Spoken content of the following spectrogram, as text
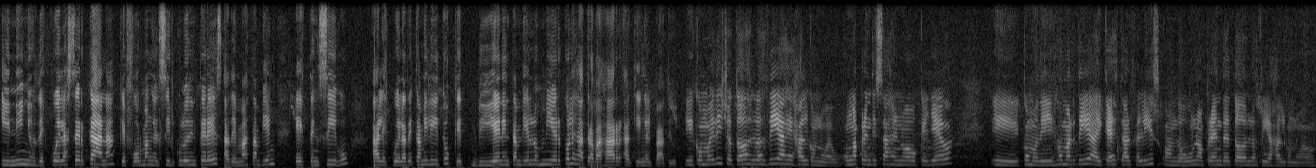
y niños de escuelas cercanas que forman el círculo de interés, además también extensivo a la escuela de Camilito, que vienen también los miércoles a trabajar aquí en el patio. Y como he dicho, todos los días es algo nuevo, un aprendizaje nuevo que lleva y como dijo Martí, hay que estar feliz cuando uno aprende todos los días algo nuevo.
